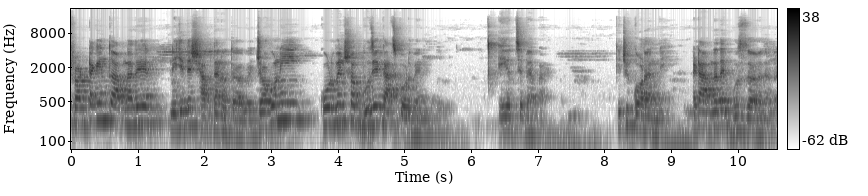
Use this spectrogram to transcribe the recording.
ফ্রডটা কিন্তু আপনাদের নিজেদের সাবধান হতে হবে। যখনই করবেন সব বুঝে কাজ করবেন। এই হচ্ছে ব্যাপার। কিছু করার নেই। এটা আপনাদের বুঝতে হবে দাদা।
